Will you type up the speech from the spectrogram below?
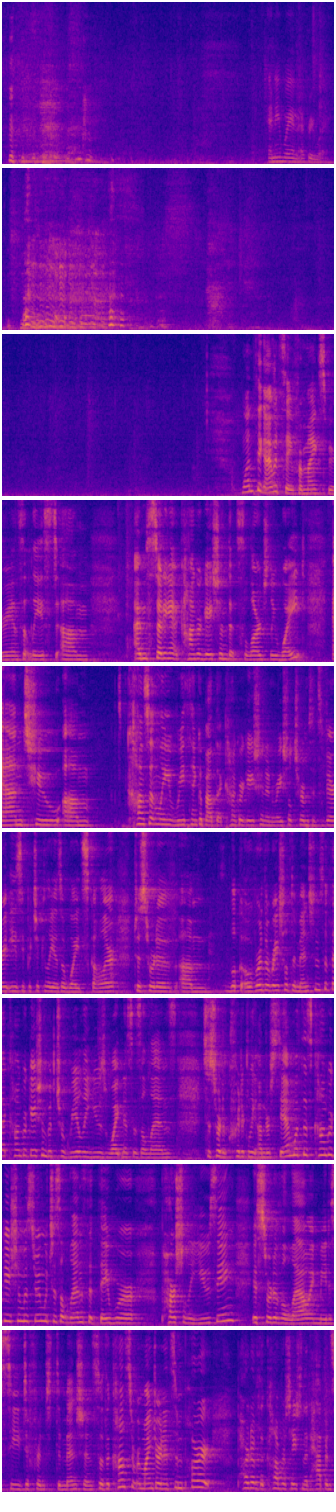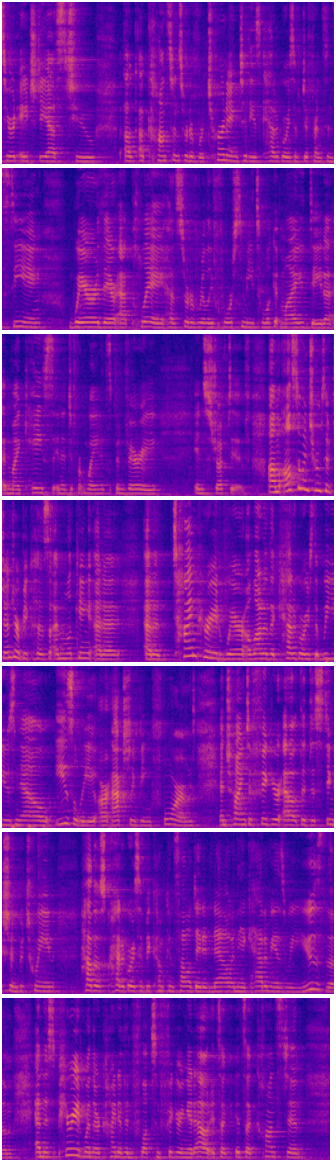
Any way and every way. One thing I would say from my experience, at least, um, I'm studying a congregation that's largely white, and to um, constantly rethink about that congregation in racial terms, it's very easy, particularly as a white scholar, to sort of um, look over the racial dimensions of that congregation, but to really use whiteness as a lens to sort of critically understand what this congregation was doing, which is a lens that they were partially using, is sort of allowing me to see different dimensions. So the constant reminder, and it's in part part of the conversation that happens here at HDS to a, a constant sort of returning to these categories of difference and seeing where they're at play has sort of really forced me to look at my data and my case in a different way, and it's been very instructive. Um, also, in terms of gender, because I'm looking at a at a time period where a lot of the categories that we use now easily are actually being formed, and trying to figure out the distinction between how those categories have become consolidated now in the academy as we use them, and this period when they're kind of in flux and figuring it out. It's a it's a constant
